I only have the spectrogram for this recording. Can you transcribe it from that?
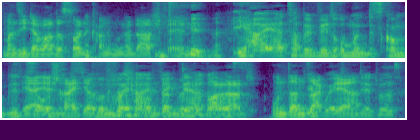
man sieht aber, das soll eine Kanone darstellen. Ja, er tappelt wild rum und es kommen Blitze. ja, er schreit ja so ein bisschen und dann wird geballert. Und dann sagt er, was.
